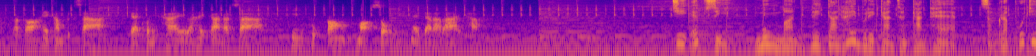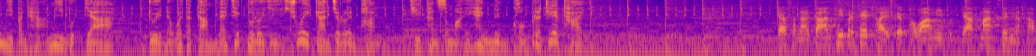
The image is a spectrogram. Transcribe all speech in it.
ำแล้วก็ให้คำปรึกษา แก่คนไข้และให้การรักษาที่ถูกต้องเหมาะสมในแต่ละรายครับ GFC มุ่งมั่นในการให้บริการทางการแพทย์ สำหรับผู้ที่มีปัญหามีบุตรยาก ด้วยนวัตกรรมและเทคโนโลยีช่วยการเจริญพันธุ์ ที่ทันสมัยแห่งหนึ่งของประเทศไทย จากสถานการณ์ที่ประเทศไทยเกิดภาวะมีบุตรยากมากขึ้นนะครับ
